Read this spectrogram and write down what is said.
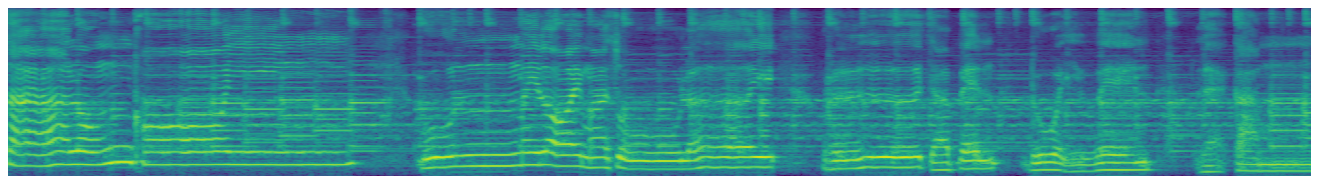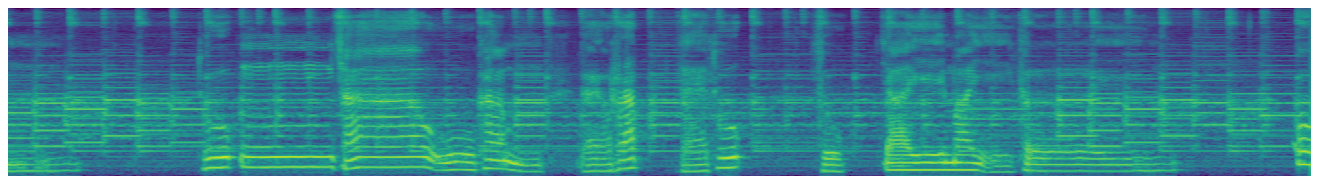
สาหลงคอย บุญไม่ลอยมาสู่เลย หรือจะเป็นด้วยเวรและกรรม ทุกเช้าค่ำได้รับแต่ทุกข์ สุขใจไม่เคย โอ้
